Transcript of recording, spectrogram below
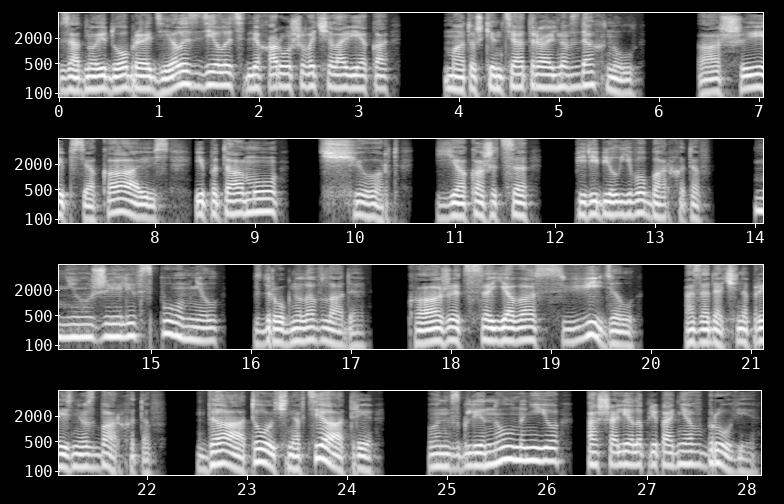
заодно и доброе дело сделать для хорошего человека. Матушкин театрально вздохнул. Ошибся, каюсь, и потому, чёрт, я, кажется, перебил его Бархатов. Неужели вспомнил? вздрогнула Влада. Кажется, я вас видел, озадаченно произнес Бархатов. Да, точно, в театре. Он взглянул на нее, ошалело приподняв брови.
